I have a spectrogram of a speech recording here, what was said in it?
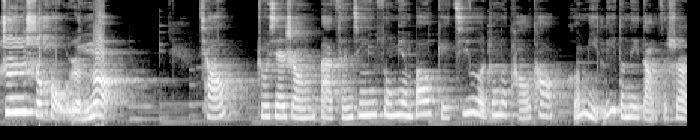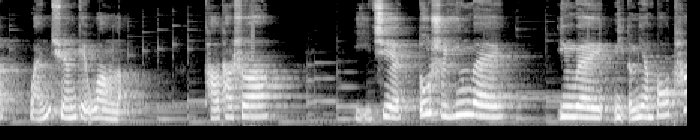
真是好人呐！瞧，朱先生把曾经送面包给饥饿中的淘淘和米粒的那档子事儿完全给忘了。淘淘说：“一切都是因为，因为你的面包太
